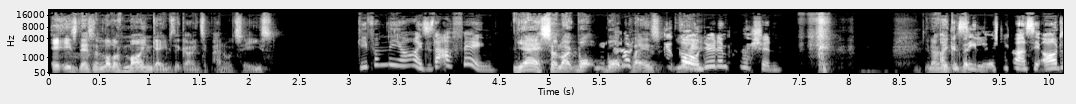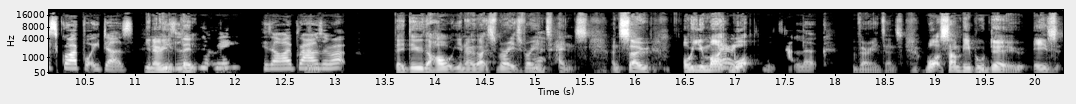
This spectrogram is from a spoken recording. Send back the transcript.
it is. There's a lot of mind games that go into penalties. Give him the eyes. Is that a thing? Yeah. So like what what how- players? Go yeah, on, do an impression. You know I they, can they see Lewis. You can't see. I'll describe what he does. you know He's they, looking at me. His eyebrows are up. they do the whole. You know that's very it's very Yeah. intense. And so or you might Very what that look. very intense. What some people do is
